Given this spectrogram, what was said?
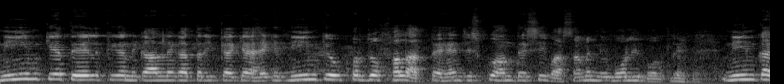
नीम के तेल के निकालने का तरीका क्या है कि नीम के ऊपर जो फल आते हैं जिसको हम देसी भाषा में निम्बोली बोलते हैं नीम का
